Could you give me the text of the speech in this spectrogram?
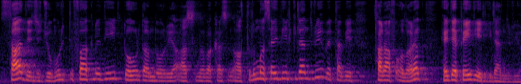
sadece Cumhur İttifakı'nı değil doğrudan doğruya aslına bakarsın altılı masayı da ilgilendiriyor ve tabii taraf olarak HDP'yi de ilgilendiriyor.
